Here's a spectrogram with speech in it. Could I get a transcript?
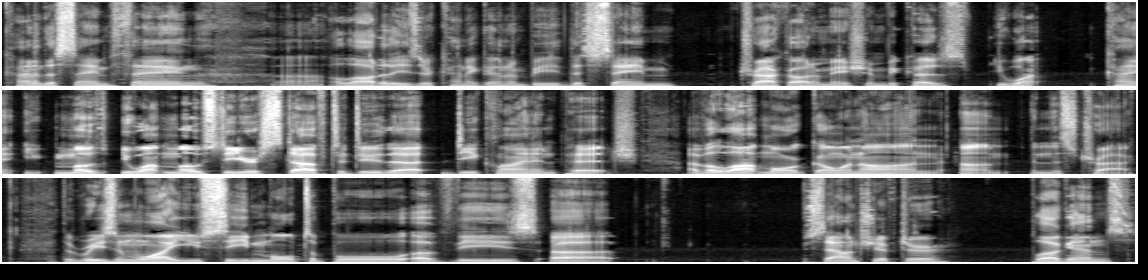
Kind of the same thing. Uh, a lot of these are kind of going to be the same track automation because you want kind of you, most you want most of your stuff to do that decline in pitch. I have a lot more going on um, in this track. The reason why you see multiple of these uh, sound shifter plugins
